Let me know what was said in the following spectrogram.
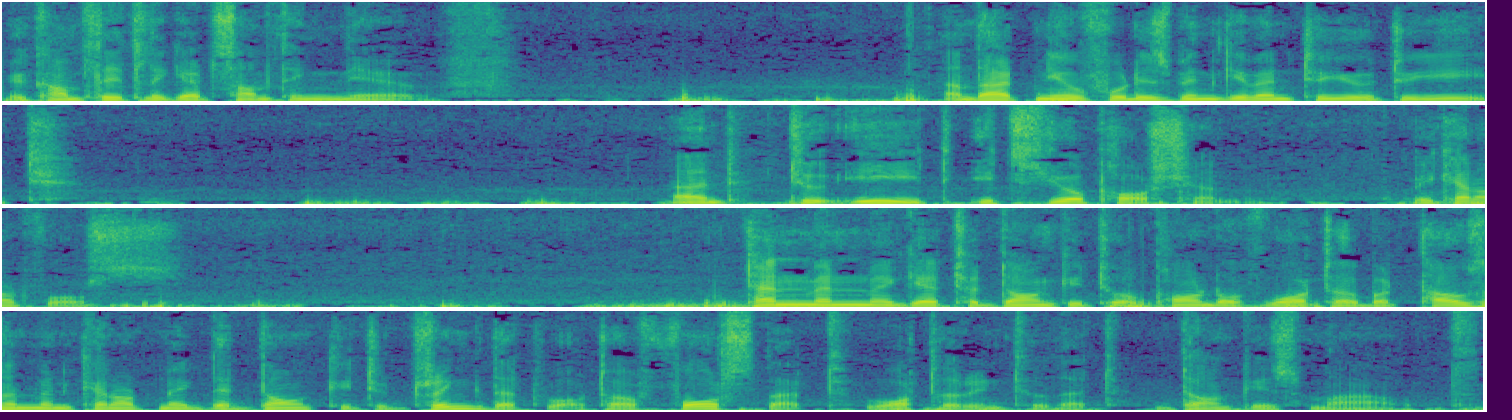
You completely get something new. And that new food has been given to you to eat. And to eat, it's your portion. We cannot force. Ten men may get a donkey to a pond of water, but thousand men cannot make the donkey to drink that water, force that water into that donkey's mouth.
